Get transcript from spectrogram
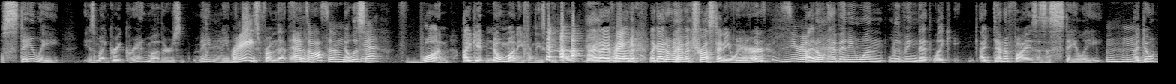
Well, Staley is my great grandmother's maiden name. Like Right. she's from that family. That's awesome. Now listen, Yeah. one, I get no money from these people, right? I have Right. no, like I don't have a trust anywhere. Zero. I don't have anyone living that like identifies as a Staley. Mm-hmm. I don't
